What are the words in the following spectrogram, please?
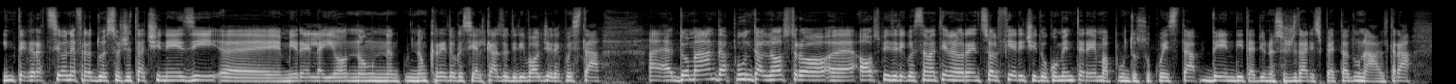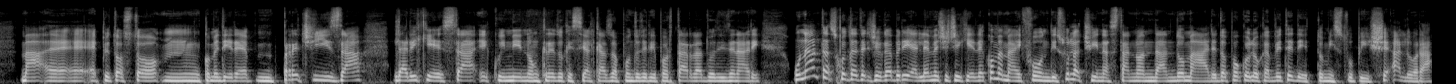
integrazione fra due società cinesi, eh, Mirella, io non, non, credo che sia il caso di rivolgere questa eh, domanda appunto al nostro eh, ospite di questa mattina, Lorenzo Alfieri. Ci documenteremo appunto su questa vendita di una società rispetto ad un'altra, ma eh, è piuttosto mh, mm, come dire, mm, precisa la richiesta e quindi non credo che sia il caso appunto di riportarla a due di denari. Un'altra ascoltatrice, Gabriella, invece ci chiede come mai i fondi sulla Cina stanno andando male. Dopo quello che avete detto mi stupisce. Allora,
